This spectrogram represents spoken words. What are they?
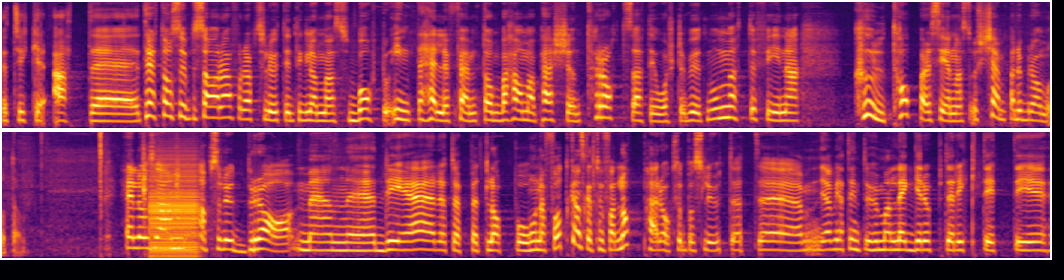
jag tycker att eh, 13 Supersara får absolut inte glömmas bort och inte heller 15 Bahama Passion, trots att det är årsdebut. hon mötte fina kulltoppar senast och kämpade bra mot dem. Hello Sam, absolut bra, men eh, det är ett öppet lopp och hon har fått ganska tuffa lopp här också på slutet. Eh, jag vet inte hur man lägger upp det riktigt. Det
